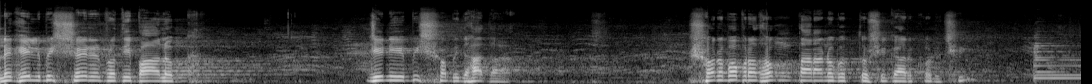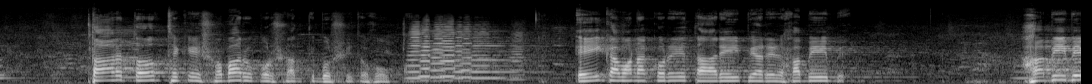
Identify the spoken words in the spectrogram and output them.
নিখিল বিশ্বের প্রতিপালক, যিনি বিশ্ববিধাতা, সর্বপ্রথম তার আনুগত্য স্বীকার করছি। তার তরফ থেকে সবার উপর শান্তি বর্ষিত হোক। এই কামনা করে তার এই পেয়ারের হাবিব, হাবিবে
